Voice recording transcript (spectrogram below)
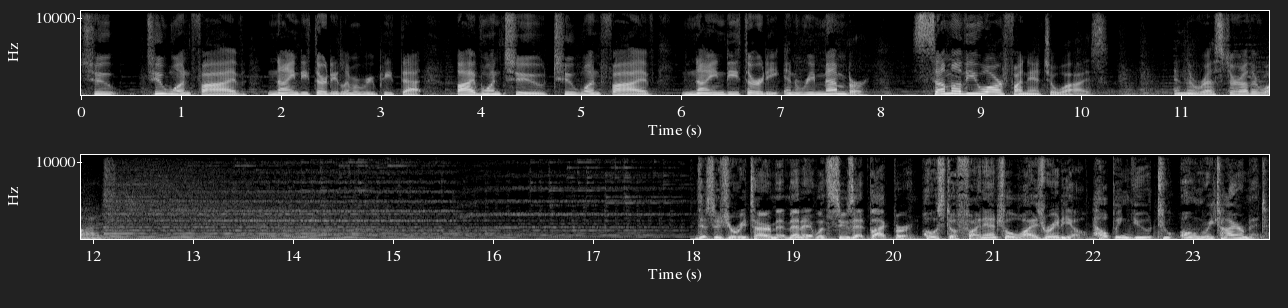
215 9030. Let me repeat that 512 215 9030. And remember, some of you are financial wise and the rest are otherwise. This is your Retirement Minute with Suzette Blackburn, host of Financial Wise Radio, helping you to own retirement.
